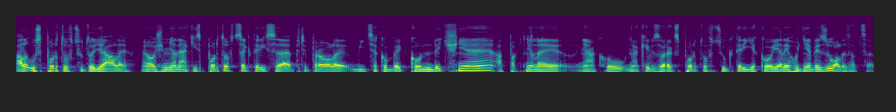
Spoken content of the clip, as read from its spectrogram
ale u sportovců to dělali, jo? že měli nějaký sportovce, kteří se připravovali víc jakoby kondičně a pak měli nějakou, nějaký vzorek sportovců, který jako jeli hodně vizualizace.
